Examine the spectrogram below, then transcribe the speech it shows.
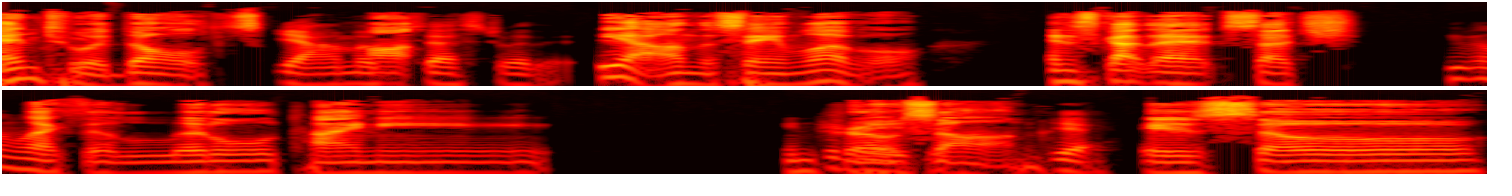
and to adults. Yeah, I'm Uh, obsessed with it. Yeah, on the same level, and it's got that such even like the little tiny intro song Yeah. is so.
